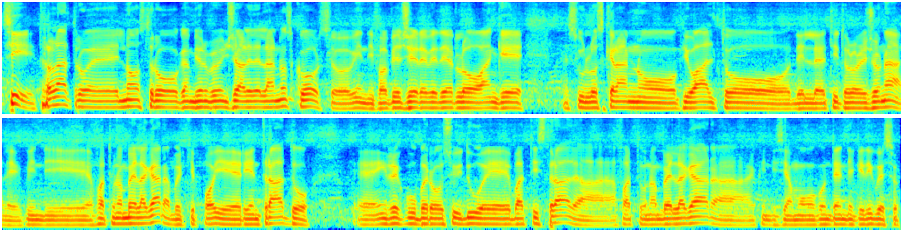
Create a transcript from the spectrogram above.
Sì, tra l'altro è il nostro campione provinciale dell'anno scorso, quindi fa piacere vederlo anche sullo scranno più alto del titolo regionale, quindi ha fatto una bella gara perché poi è rientrato eh, in recupero sui due battistrada, ha fatto una bella gara, quindi siamo contenti anche di questo.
